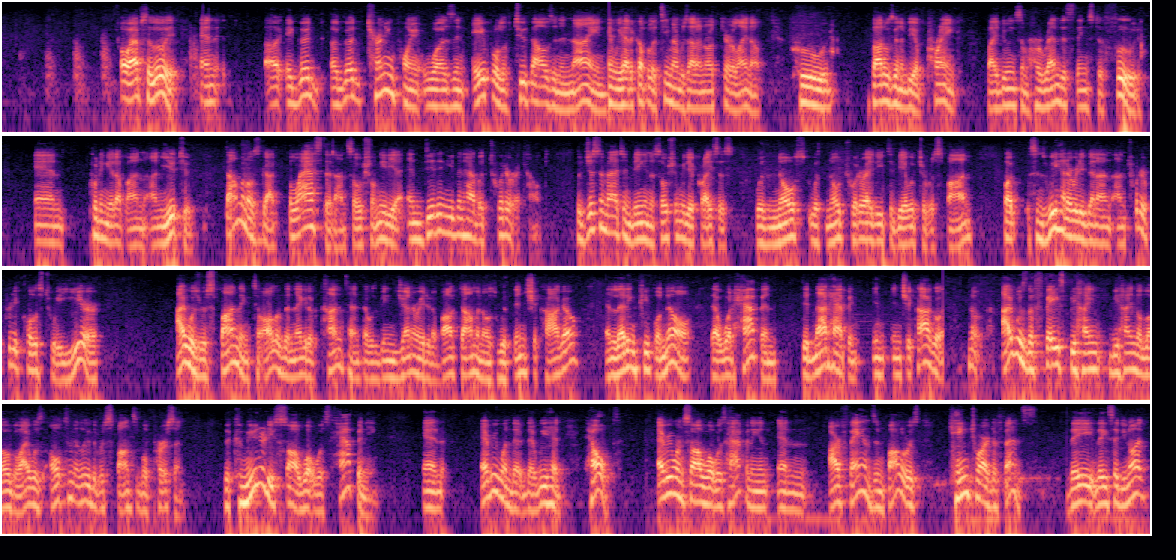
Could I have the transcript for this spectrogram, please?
Oh, absolutely. And a good a good turning point was in April of 2009, and we had a couple of team members out of North Carolina who thought it was going to be a prank by doing some horrendous things to food and putting it up on, on YouTube. Domino's got blasted on social media and didn't even have a Twitter account. So just imagine being in a social media crisis with no with no Twitter ID to be able to respond. But since we had already been on, on Twitter pretty close to a year, I was responding to all of the negative content that was being generated about Domino's within Chicago and letting people know that what happened did not happen in, in Chicago. No, I was the face behind behind the logo. I was ultimately the responsible person. The community saw what was happening and everyone that, that we had helped, everyone saw what was happening and, and our fans and followers came to our defense. They they said, you know what?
